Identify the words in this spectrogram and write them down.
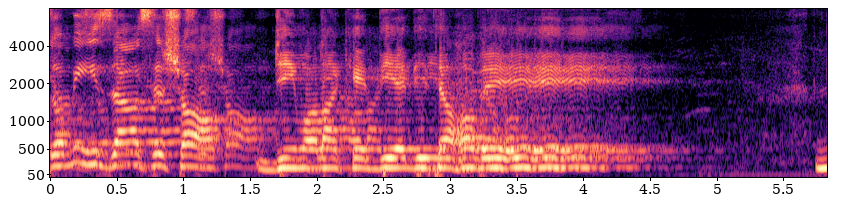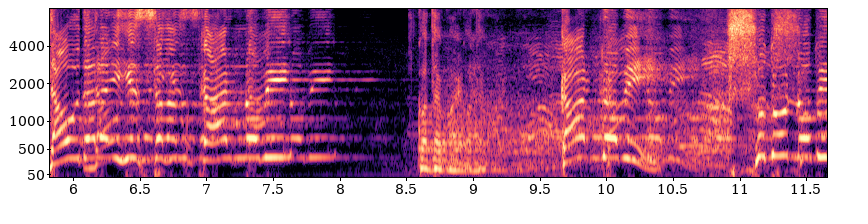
জমি যা আছে সব ডিমলাকে দিয়ে দিতে হবে। দাউদ আলাইহিস কার নবী? কথা কয় না। কার নবী? শুধু নবী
